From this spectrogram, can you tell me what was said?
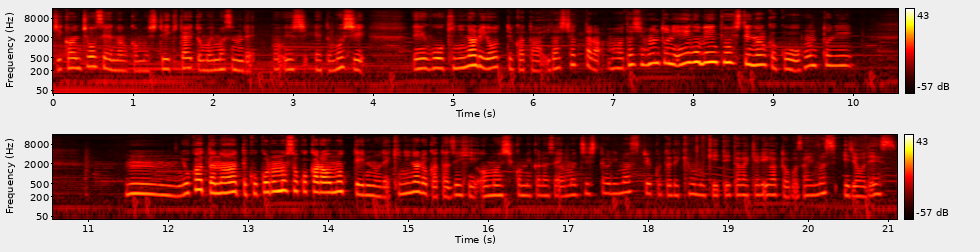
時間調整なんかもしていきたいと思いますのでよし、えーと、もし英語気になるよっていう方いらっしゃったら、まあ、私本当に英語勉強してなんかこう本当にうん良かったなって心の底から思っているので気になる方是非お申し込みください。お待ちしております。ということで今日も聞いていただきありがとうございます。以上です。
